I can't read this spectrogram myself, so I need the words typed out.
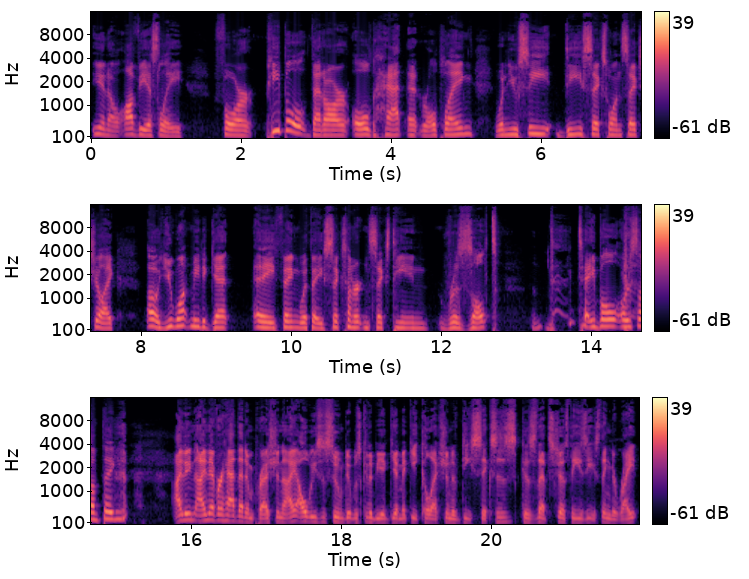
you know, obviously for people that are old hat at role playing, when you see D616, you're like, oh, you want me to get a thing with a 616 result table or something. I mean, I never had that impression. I always assumed it was going to be a gimmicky collection of D6s because that's just the easiest thing to write.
